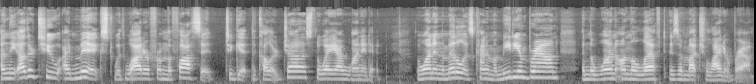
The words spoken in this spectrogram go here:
And the other two I mixed with water from the faucet to get the color just the way I wanted it. The one in the middle is kind of a medium brown, and the one on the left is a much lighter brown.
